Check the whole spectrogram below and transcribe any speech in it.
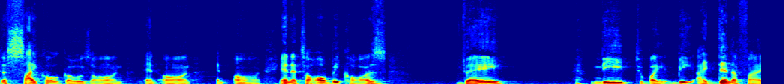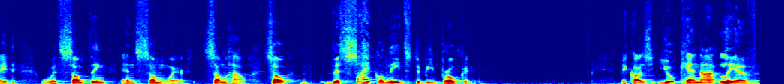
the cycle goes on and on and on. And it's all because they need to be identified with something and somewhere, somehow. So this cycle needs to be broken. Because you cannot live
